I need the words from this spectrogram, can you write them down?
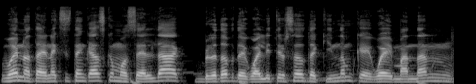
Bueno, también existen casos como Zelda, Breath of the Wild y Tears of the Kingdom que, güey, mandan,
